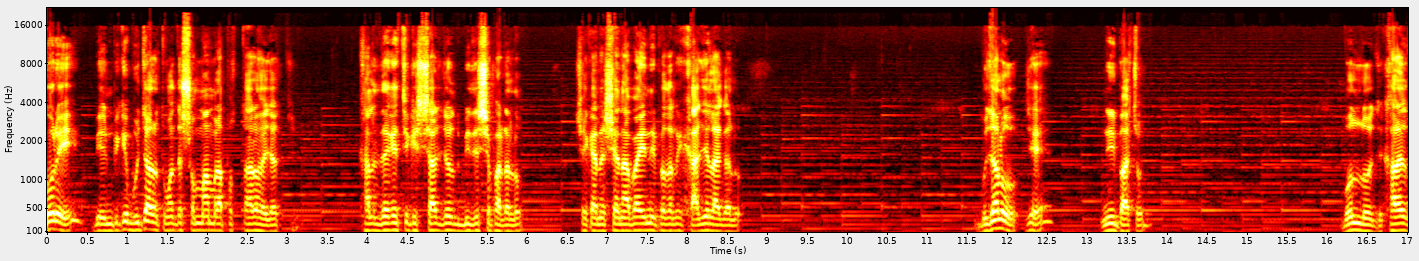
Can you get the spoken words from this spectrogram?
করে বিএনপিকে বুঝালো, তোমাদের সব মামলা প্রত্যাহার হয়ে যাচ্ছে। খালেদাকে চিকিৎসার জন্য বিদেশে পাঠালো। সেখানে সেনাবাহিনী প্রধানকে কাজে লাগালো। বুঝালো যে নির্বাচন। বলল যে খালেদ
